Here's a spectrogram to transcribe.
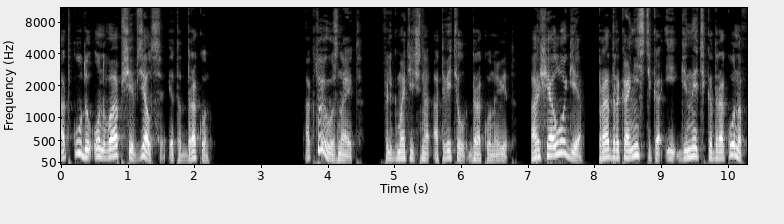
Откуда он вообще взялся, этот дракон? А кто его знает? Флегматично ответил драконовед. Археология, прадраконистика и генетика драконов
